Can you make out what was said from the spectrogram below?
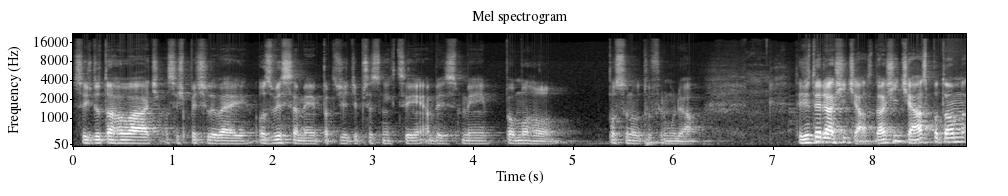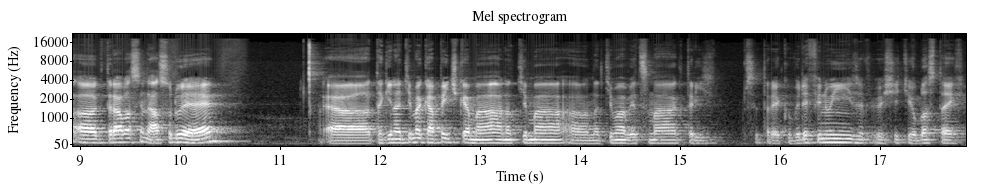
jsi dotahováč a jsi pečlivý, ozvi se mi, protože ti přesně chci, abys mi pomohl posunout tu firmu dál. Takže to je další část. Další část potom, eh, která vlastně následuje, taky nad těma kapičkama a nad těma, uh, nad těma věcma, které se tady jako vydefinují ve všech těch oblastech,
